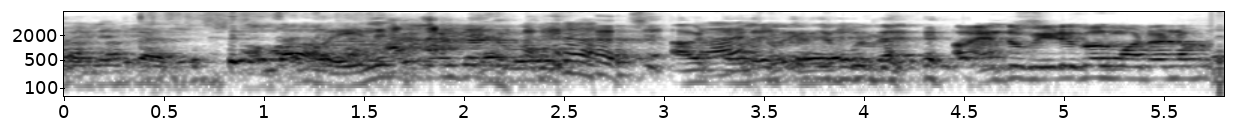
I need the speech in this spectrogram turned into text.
వైలెంట్. ఆయనతో వీడియో కాల్ మాట్లాడినప్పుడు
